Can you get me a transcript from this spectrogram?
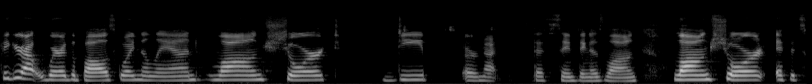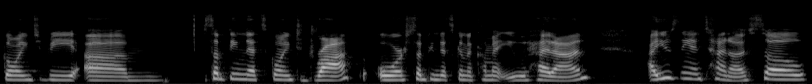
figure out where the ball is going to land long short deep or not that's the same thing as long long short if it's going to be um something that's going to drop or something that's going to come at you head on i use the antenna so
